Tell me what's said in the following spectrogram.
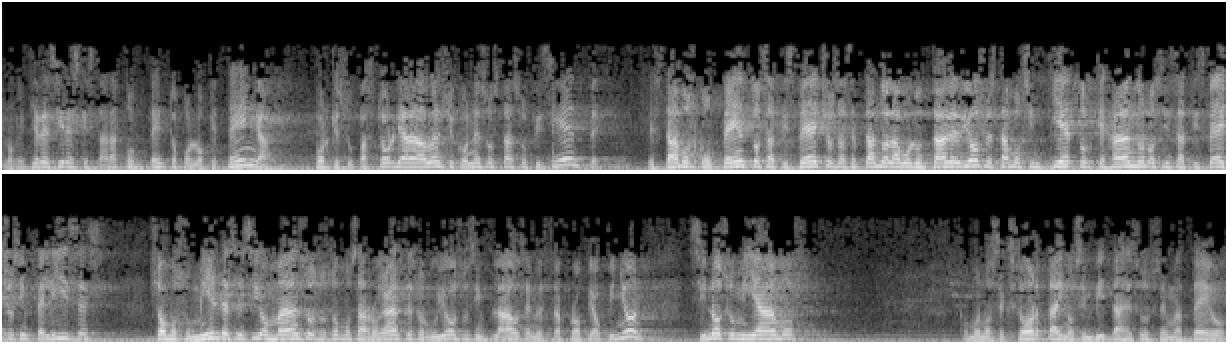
lo que quiere decir es que estará contento con lo que tenga, porque su pastor le ha dado eso y con eso está suficiente. ¿Estamos contentos, satisfechos, aceptando la voluntad de Dios o estamos inquietos, quejándonos, insatisfechos, infelices? ¿Somos humildes, sencillos, mansos o somos arrogantes, orgullosos, inflados en nuestra propia opinión? Si nos humillamos, como nos exhorta y nos invita Jesús en Mateo,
